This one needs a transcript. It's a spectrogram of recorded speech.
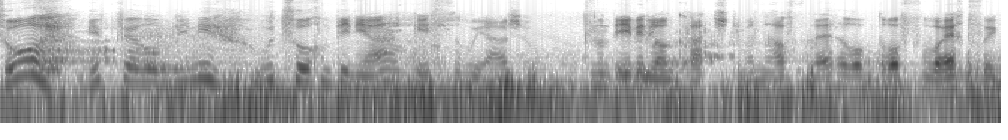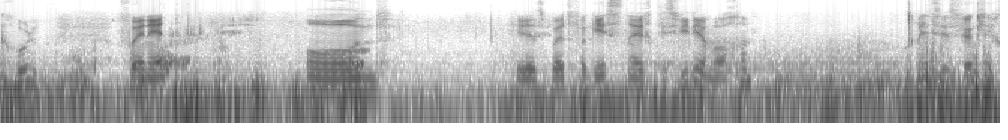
So, Gipfel herum bin ich, Utsuchen bin ich auch und gestern habe ich auch schon. Und ewig lang gequatscht. Ich habe einen Haufen Leute herum getroffen, war echt voll cool, voll nett. Und ich hätte jetzt bald vergessen, euch das Video machen. Es ist wirklich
